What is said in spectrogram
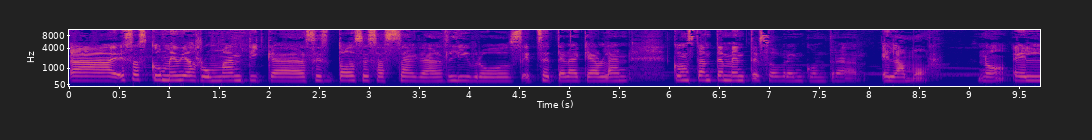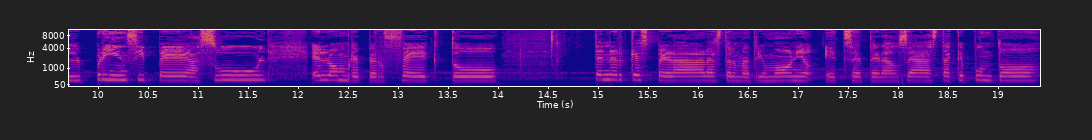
a esas comedias románticas, todas esas sagas, libros, etcétera, que hablan constantemente sobre encontrar el amor, ¿no? El príncipe azul, el hombre perfecto, tener que esperar hasta el matrimonio, etcétera. O sea, hasta qué punto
